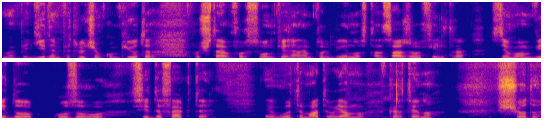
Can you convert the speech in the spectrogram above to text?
Ми підійдемо, підключимо комп'ютер, почитаємо форсунки, глянемо турбіну, стан сажового фільтра, знімемо відео, кузову, всі дефекти, і будете мати уявну картину щодо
